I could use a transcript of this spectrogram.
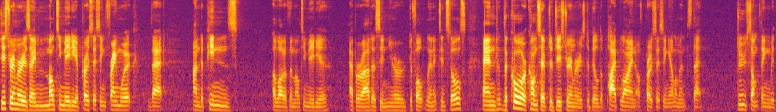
GStreamer is a multimedia processing framework that underpins a lot of the multimedia apparatus in your default Linux installs. And the core concept of GStreamer is to build a pipeline of processing elements that do something with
